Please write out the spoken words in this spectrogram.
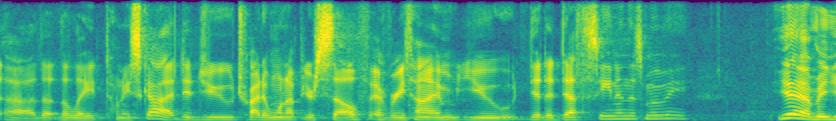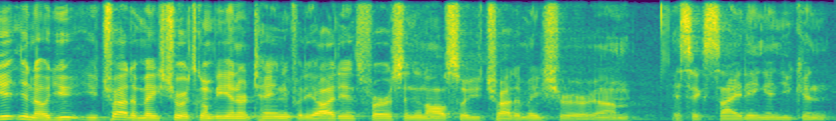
uh, the, the late Tony Scott. Did you try to one up yourself every time you did a death scene in this movie? Yeah, I mean, you, you know, you, you try to make sure it's going to be entertaining for the audience first, and then also you try to make sure um, it's exciting and you can,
